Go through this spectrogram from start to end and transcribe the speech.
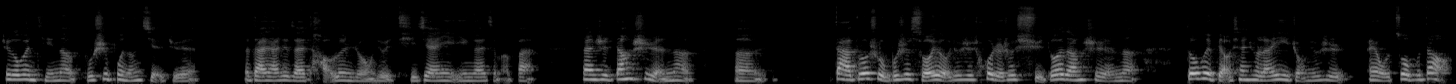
这个问题呢不是不能解决。那大家就在讨论中就提建议应该怎么办。但是当事人呢，嗯，大多数不是所有，就是或者说许多当事人呢，都会表现出来一种就是，哎呀，我做不到，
